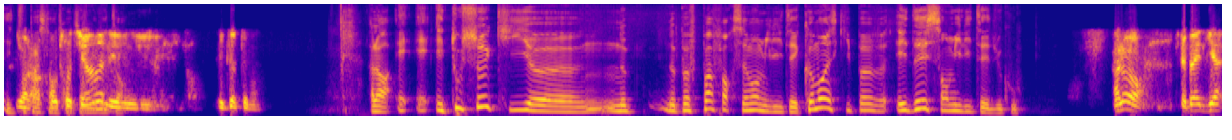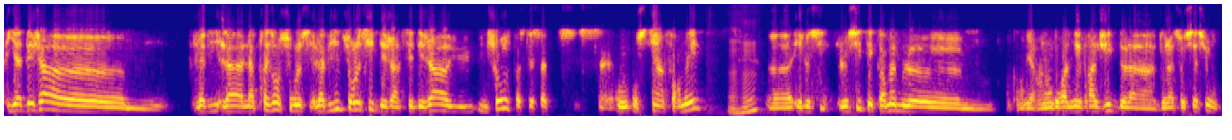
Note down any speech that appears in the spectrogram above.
et tu Voilà, passes l'entretien les... exactement. Alors, et, et- et tous ceux qui ne, ne peuvent pas forcément militer, comment est-ce qu'ils peuvent aider sans militer du coup? Alors, eh ben, il y a, il y a déjà euh, la, vi- la, la présence sur le site, la visite sur le site déjà, c'est déjà une chose parce que ça, ça- on, on se tient informé. Mhm. Euh, et le site, le site est quand même le, comment dire, un endroit névralgique de la de l'association.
